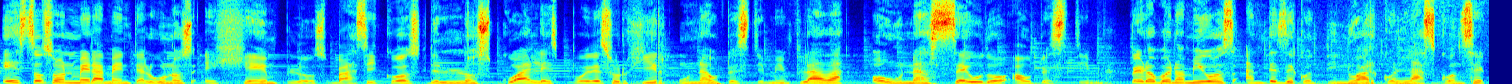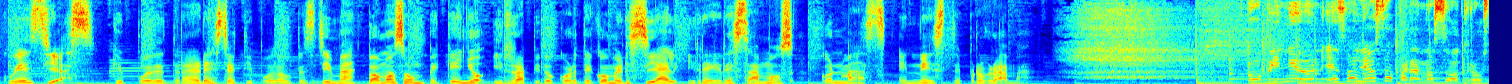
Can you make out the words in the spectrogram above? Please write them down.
estos son meramente algunos ejemplos básicos de los cuales puede surgir una autoestima inflada o una pseudo autoestima. Pero bueno amigos, antes de continuar con las consecuencias que puede traer este tipo de autoestima, vamos a un pequeño y rápido corte comercial y regresamos con más en este programa. Para nosotros,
